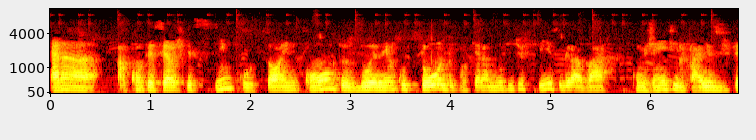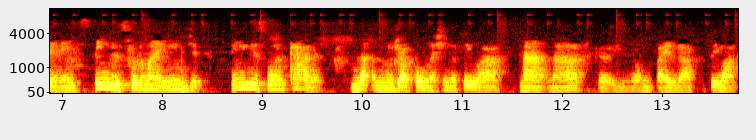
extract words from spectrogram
era aconteceram acho que cinco só encontros do elenco todo, porque era muito difícil gravar com gente de países diferentes. Sim, eles foram na Índia. Sim, eles foram, cara, na- no Japão, na China, sei lá, na, na África, em algum país da África, sei lá.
